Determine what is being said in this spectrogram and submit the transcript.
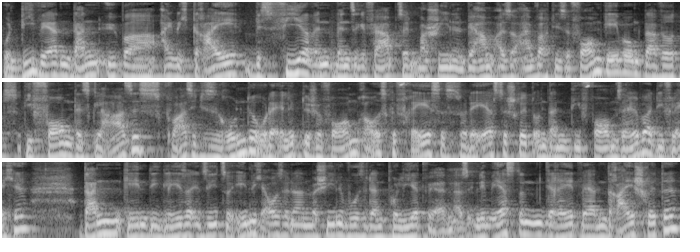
und die werden dann über eigentlich drei bis vier, wenn, wenn sie gefärbt sind, Maschinen. Wir haben also einfach diese Formgebung, da wird die Form des Glases, quasi diese runde oder elliptische Form rausgefräst, das ist so der erste Schritt und dann die Form selber, die Fläche. Dann gehen die Gläser, sieht so ähnlich aus in einer Maschine, wo sie dann poliert werden. Also in dem ersten Gerät werden drei Schritte,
